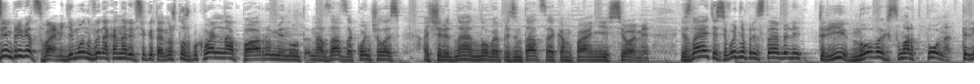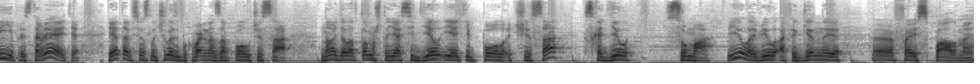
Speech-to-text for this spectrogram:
Всем привет, с вами Димон, вы на канале Все Китай. Ну что ж, буквально пару минут назад закончилась очередная новая презентация компании Xiaomi. И знаете, сегодня представили три новых смартфона. Три, представляете? И это все случилось буквально за полчаса. Но дело в том, что я сидел и эти полчаса сходил с ума и ловил офигенные э, фейспалмы.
